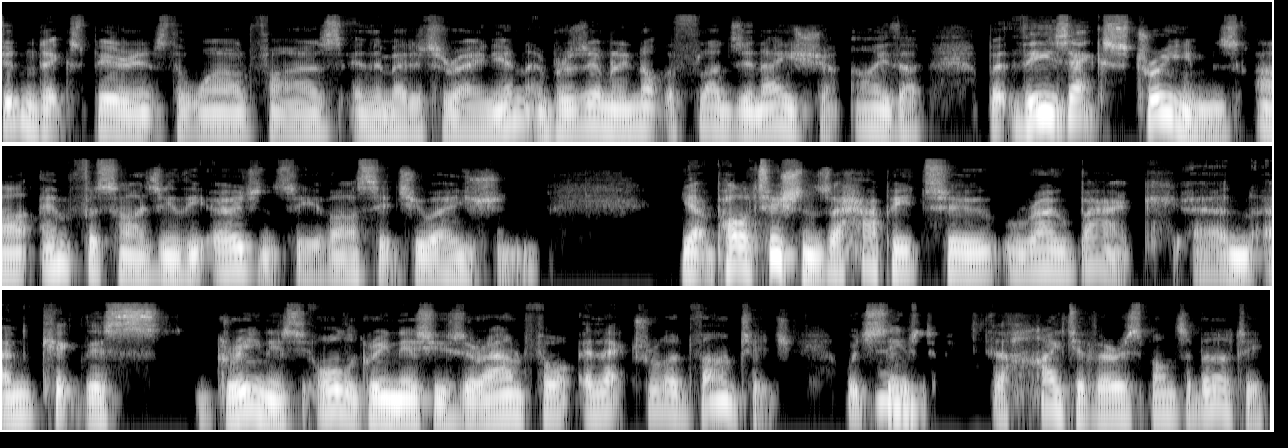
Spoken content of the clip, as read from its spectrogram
didn't experience the wildfires in the Mediterranean and presumably not the floods in Asia either. But these extremes are emphasizing the urgency of our situation. Yet politicians are happy to row back and, and kick this green is all the green issues around for electoral advantage, which seems mm. to be the height of irresponsibility.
